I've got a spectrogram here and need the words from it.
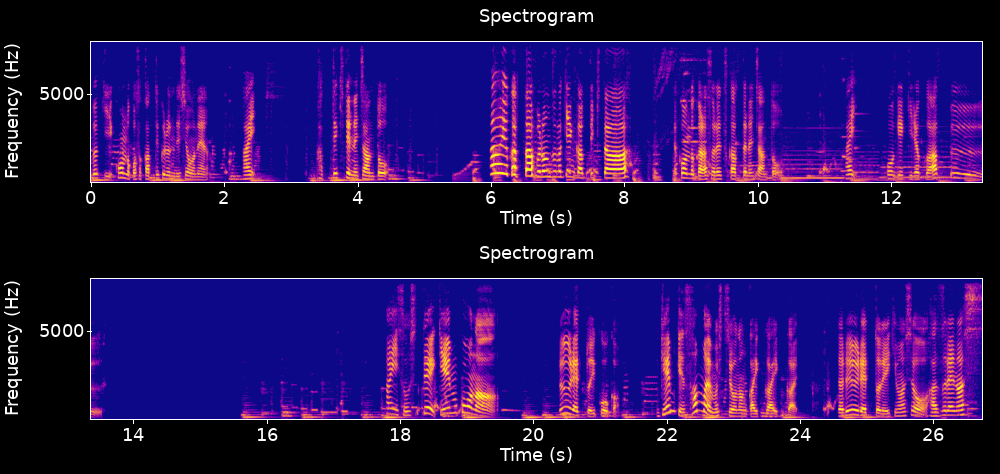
武器、今度こそ買ってくるんでしょうね。はい。買ってきてね、ちゃんと。ああ、よかった。ブロンズの剣買ってきた。じゃ、今度からそれ使ってね、ちゃんと。はい。攻撃力アップ。はい、そしてゲームコーナー。ルーレット行こうか。ゲーム券3枚も必要なんか、1回1回。じゃ、ルーレットで行きましょう。外れなし。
